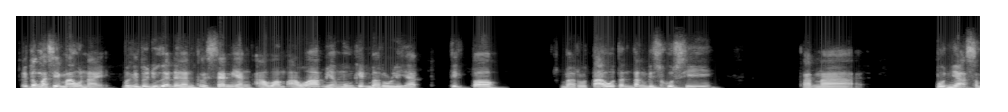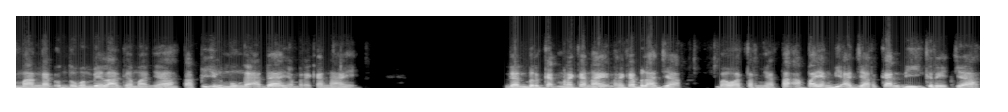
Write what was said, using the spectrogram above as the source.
Itu masih mau naik. Begitu juga dengan Kristen yang awam-awam yang mungkin baru lihat TikTok, baru tahu tentang diskusi, karena punya semangat untuk membela agamanya, tapi ilmu nggak ada, ya mereka naik. Dan berkat mereka naik, mereka belajar bahwa ternyata apa yang diajarkan di gereja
